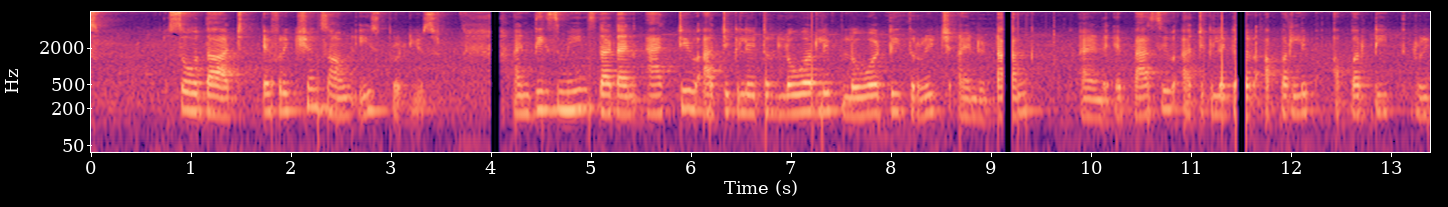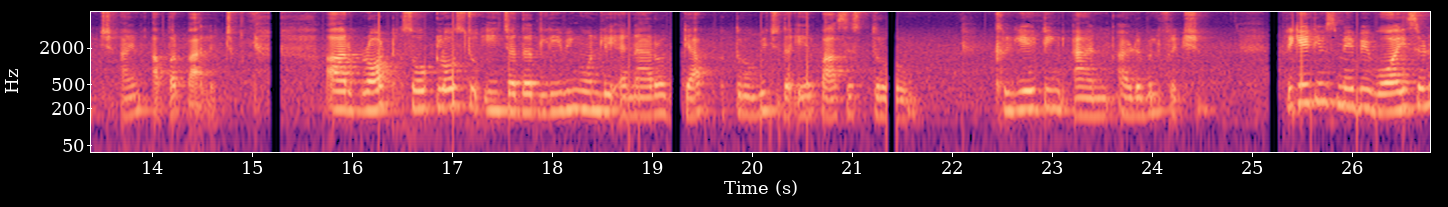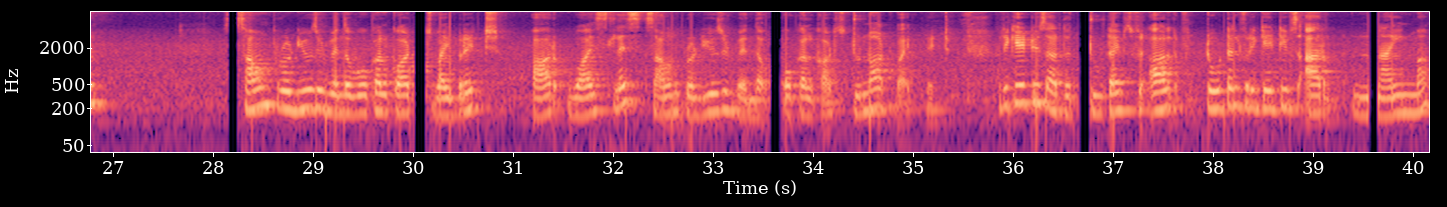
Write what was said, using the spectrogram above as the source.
so that a friction sound is produced and this means that an active articulator lower lip lower teeth ridge and tongue and a passive articulator upper lip upper teeth ridge and upper palate are brought so close to each other leaving only a narrow gap through which the air passes through creating an audible friction. Fricatives may be voiced sound produced when the vocal cords vibrate or voiceless sound produced when the vocal cords do not vibrate. Fricatives are the two types. All total fricatives are nine. Ma.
